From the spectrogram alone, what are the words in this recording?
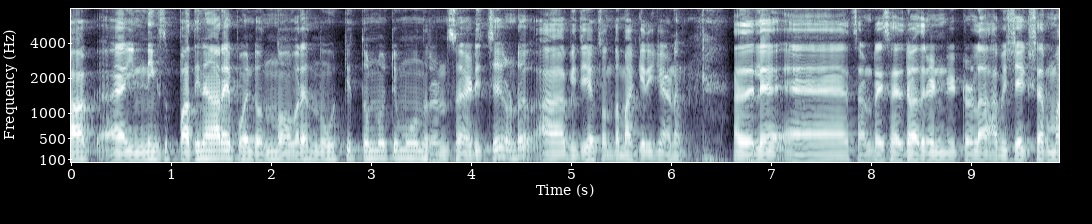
ആ ഇന്നിങ്സ് പതിനാറ് പോയിന്റ് ഒന്ന് ഓവറെ നൂറ്റി തൊണ്ണൂറ്റി മൂന്ന് റൺസ് അടിച്ച് കൊണ്ട് വിജയം സ്വന്തമാക്കിയിരിക്കുകയാണ്. അതിൽ സൺറൈസ് ഹൈദരാബാദിന് വേണ്ടിയിട്ടുള്ള അഭിഷേക് ശർമ്മ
